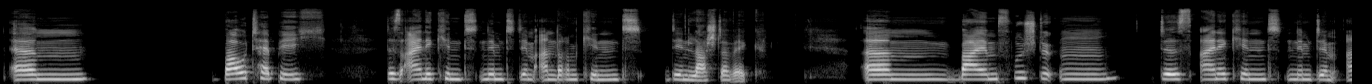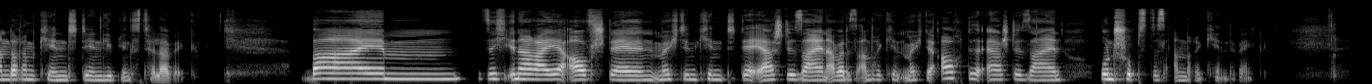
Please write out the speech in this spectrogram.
Ähm, Bauteppich, das eine Kind nimmt dem anderen Kind den Laster weg. Ähm, beim Frühstücken, das eine Kind nimmt dem anderen Kind den Lieblingsteller weg. Beim sich in einer Reihe aufstellen möchte ein Kind der Erste sein, aber das andere Kind möchte auch der Erste sein und schubst das andere Kind weg.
